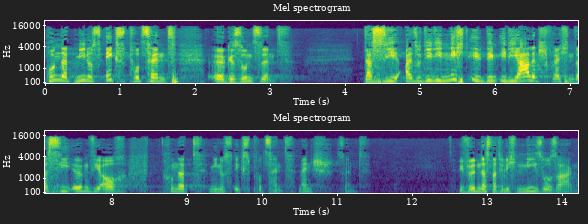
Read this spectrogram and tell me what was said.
100 minus x Prozent äh, gesund sind, dass sie, also die, die nicht dem Ideal entsprechen, dass sie irgendwie auch 100 minus x Prozent Mensch sind. Wir würden das natürlich nie so sagen,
